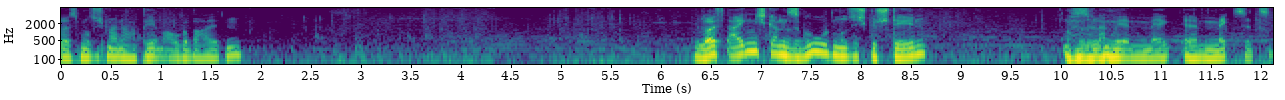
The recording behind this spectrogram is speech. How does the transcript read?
So, jetzt muss ich meine HP im Auge behalten. Läuft eigentlich ganz gut, muss ich gestehen. Solange wir im Mac, äh, Mac sitzen.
